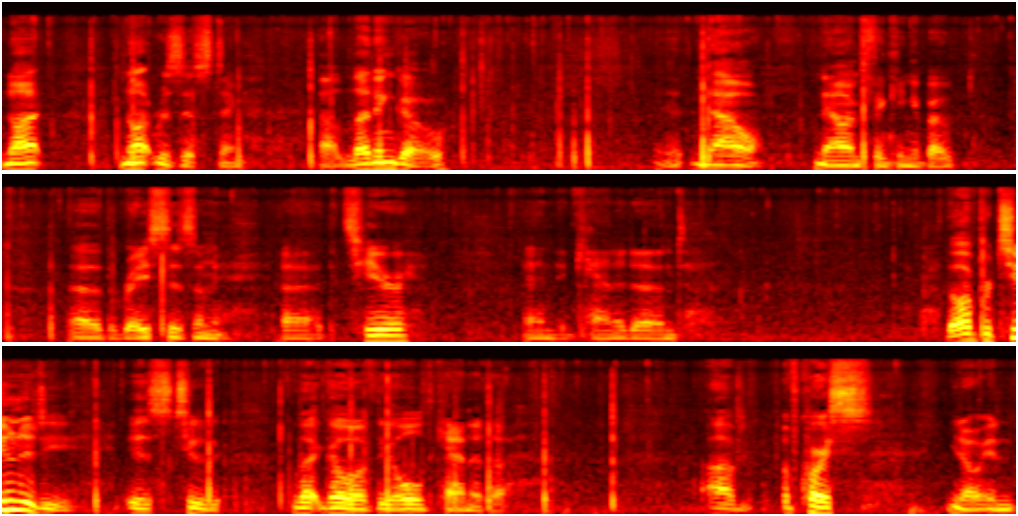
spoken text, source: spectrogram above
not not resisting, uh, letting go, now, now I'm thinking about uh, the racism uh, that's here and in Canada, and the opportunity is to let go of the old Canada. Um, of course, you know, in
